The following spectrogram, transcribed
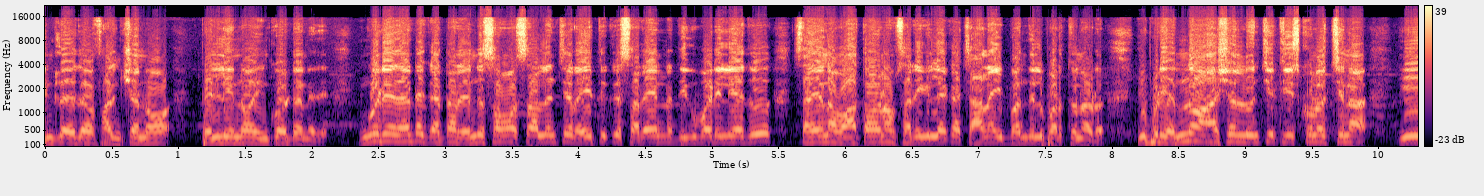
ఇంట్లో ఏదో ఫంక్షనో పెళ్ళినో ఇంకోటి అనేది. ఇంకోటి ఏంటంటే గత రెండు సంవత్సరాల నుంచి రైతుకి సరైన దిగుబడి లేదు సరైన వాతావరణం సరిగా లేక చాలా ఇబ్బందులు పడుతున్నాడు. ఇప్పుడు ఎన్నో ఆశల నుంచి తీసుకొని వచ్చిన ఈ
